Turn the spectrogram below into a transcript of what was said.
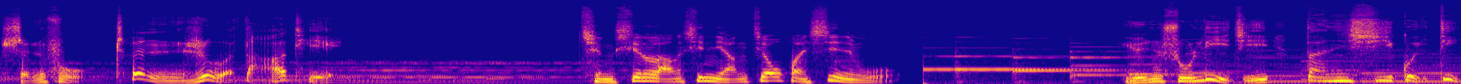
神父趁热打铁，请新郎新娘交换信物。云舒立即单膝跪地。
